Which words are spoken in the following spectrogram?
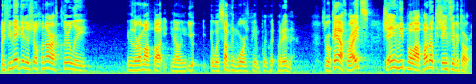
But if you make it into Shulchan Aruch, clearly, you know, the Ramah thought, you know, you, it was something worth put, put, in there. So Rokeach writes, She'ein lipol alpanav k'shein sefer Torah.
